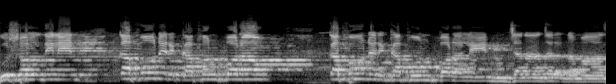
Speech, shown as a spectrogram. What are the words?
গোসল দিলেন, কাফনের কাফন পরাও, কাফনের কাফন পরালেন, জানাজার নামাজ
